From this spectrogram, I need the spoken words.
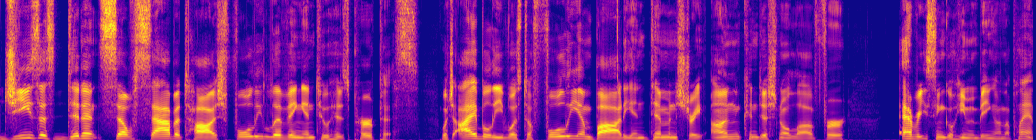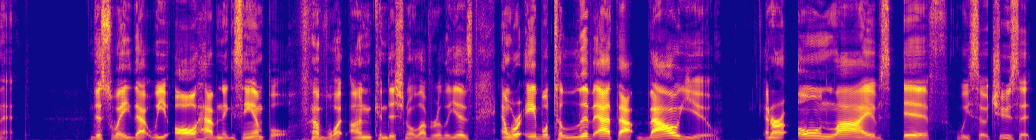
Jesus didn't self sabotage fully living into his purpose, which I believe was to fully embody and demonstrate unconditional love for every single human being on the planet. This way, that we all have an example of what unconditional love really is, and we're able to live at that value in our own lives if we so choose it.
